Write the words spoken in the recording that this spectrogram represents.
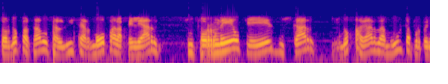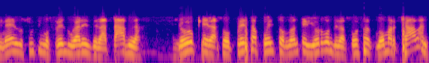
torneo pasado San Luis se armó para pelear su torneo que es buscar y no pagar la multa por terminar en los últimos tres lugares de la tabla. Yo creo que la sorpresa fue el torneo anterior donde las cosas no marchaban.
